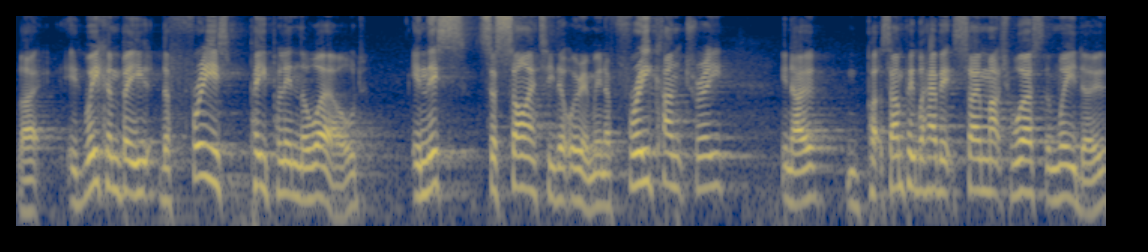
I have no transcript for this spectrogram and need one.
Like, we can be the freest people in the world in this society that we're in. We're in a free country, you know, some people have it so much worse than we do,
